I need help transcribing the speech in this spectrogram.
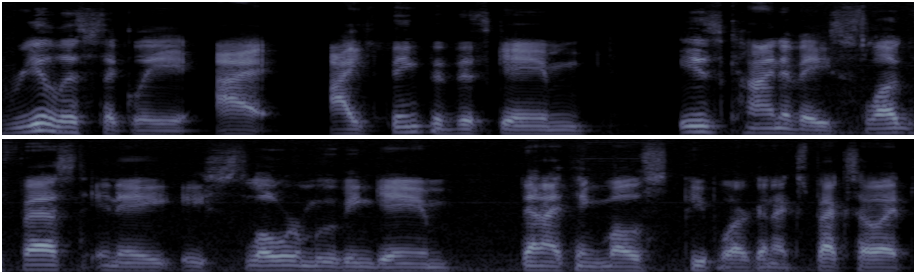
realistically, I I think that this game is kind of a slugfest in a a slower moving game than I think most people are going to expect. So at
